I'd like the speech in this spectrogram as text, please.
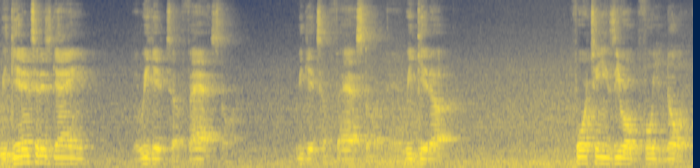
we get into this game, and we get to a fast start. We get to a fast start, man. We get up 14-0 before you know it.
